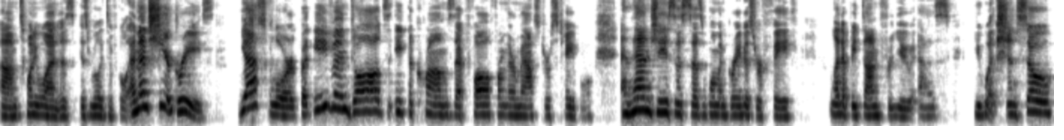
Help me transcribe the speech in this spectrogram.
um, 21 is is really difficult. And then she agrees. Yes, Lord, but even dogs eat the crumbs that fall from their master's table. And then Jesus says, "Woman, great is your faith. Let it be done for you as you wish." And so,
